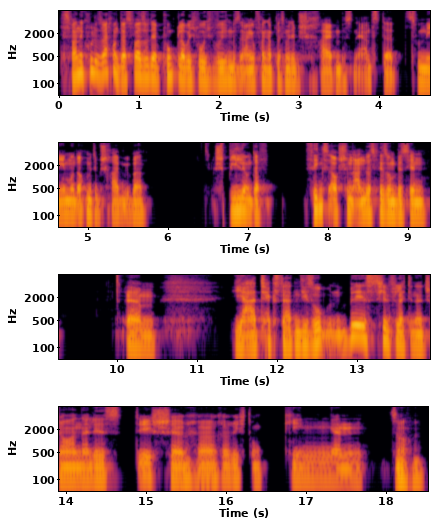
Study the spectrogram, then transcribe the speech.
das war eine coole Sache und das war so der Punkt, glaube ich, wo ich, wo ich ein bisschen angefangen habe, das mit dem Schreiben ein bisschen ernster zu nehmen und auch mit dem Schreiben über Spiele und da fing es auch schon an, dass wir so ein bisschen ähm, ja, Texte hatten, die so ein bisschen vielleicht in eine journalistischere mhm. Richtung gingen. So. Mhm.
